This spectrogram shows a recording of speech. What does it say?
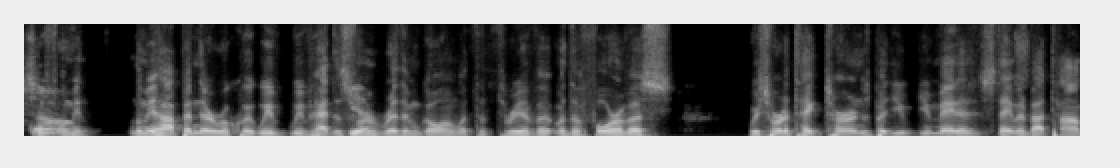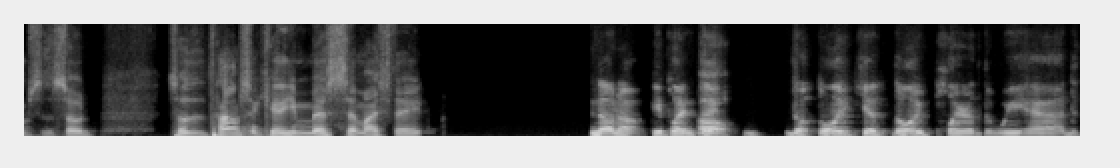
so let me let me hop in there real quick. We've we've had this sort yeah. of rhythm going with the three of it with the four of us we sort of take turns but you you made a statement about thompson so so the thompson kid he missed semi-state no no he played oh. the, the only kid the only player that we had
